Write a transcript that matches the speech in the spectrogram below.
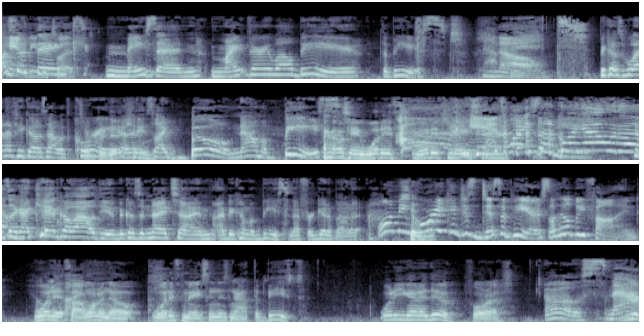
also can't be the think twist. Mason might very well be the Beast. No. Because what if he goes out with Corey and then he's like, "Boom! Now I'm a beast." Okay, what if what if Mason? That's why he's not going out with him. He's like, "I can't go out with you because at nighttime I become a beast and I forget about it." Well, I mean, So- Corey can just disappear, so he'll be fine. He'll What be if I fine. want to know? What if Mason is not the Beast? What are you gonna do for us? Oh snap! You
